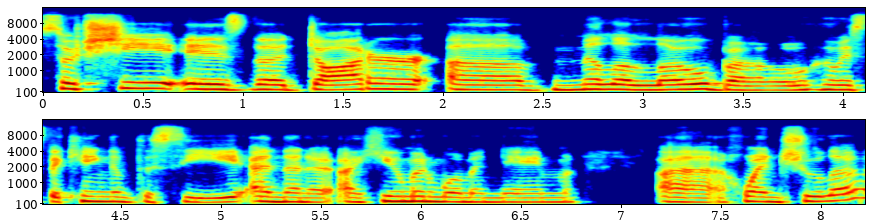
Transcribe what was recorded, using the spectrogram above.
so she is the daughter of Milalobo, who is the king of the sea, and then a, a human woman named uh, Huenchula.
